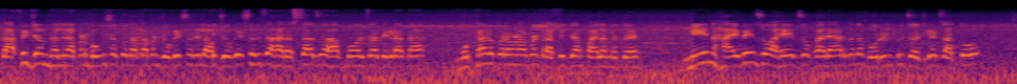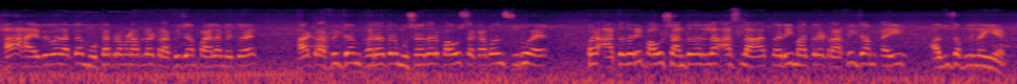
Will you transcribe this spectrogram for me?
ट्रॅफिक जाम झालेला आहे. आपण बघू शकतो आता आपण जोगेश्वरीला जोगेश्वरीचा हा रस्ता जो हा मॉलचा तिकडे आता मोठ्या प्रमाणात आपण ट्रॅफिक जाम पाहायला मिळतोय. मेन हायवे जो आहे जो खऱ्या अर्थानं बोरिल टू चर्चगेट जातो हा हायवेवर आता मोठ्या प्रमाणात आपल्याला ट्रॅफिक जाम पाहायला मिळतोय. हा ट्रॅफिक जाम खरं तर मुसळधार पाऊस सकाळपासून सुरू आहे. पण आता जरी पाऊस शांत झालेला असला तरी मात्र ट्रॅफिक जाम काही अजून संपलं नाही आहे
